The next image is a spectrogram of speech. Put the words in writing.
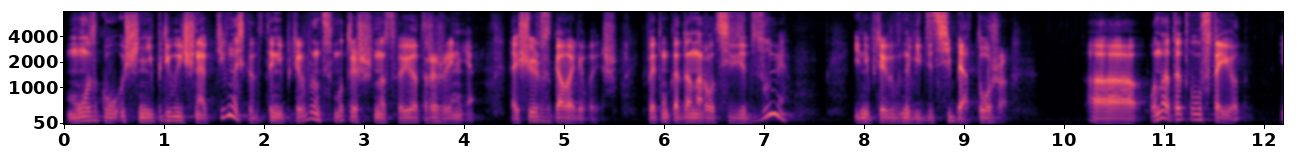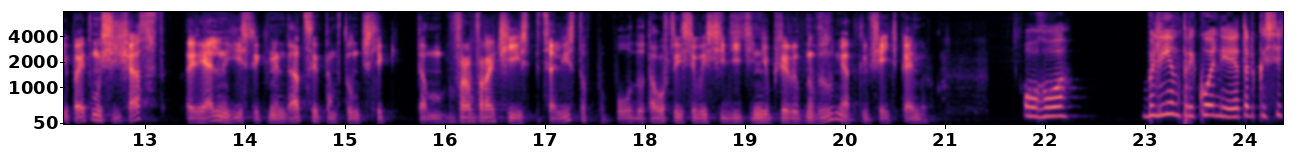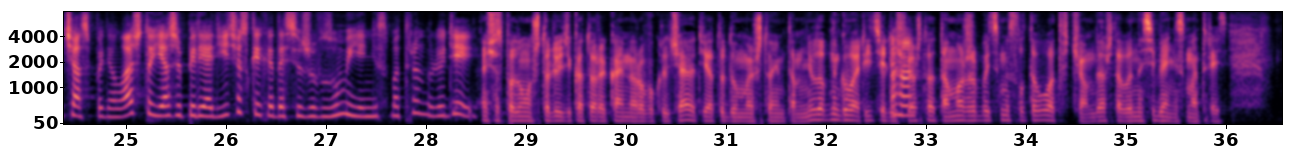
Мозгу очень непривычная активность, когда ты непрерывно смотришь на свое отражение, а еще и разговариваешь. Поэтому, когда народ сидит в зуме и непрерывно видит себя тоже, а, он от этого устает. И поэтому сейчас реально есть рекомендации, там, в том числе там, вра- врачей и специалистов по поводу того, что если вы сидите непрерывно в зуме, отключайте камеру. Ого. Блин, прикольно. Я только сейчас поняла, что я же периодически, когда сижу в зуме, я не смотрю на людей. Я сейчас подумал, что люди, которые камеру выключают, я-то думаю, что им там неудобно говорить или Ага. еще что-то. Там может быть смысл-то вот в чем, да, чтобы на себя не смотреть.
